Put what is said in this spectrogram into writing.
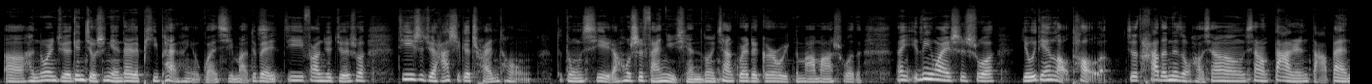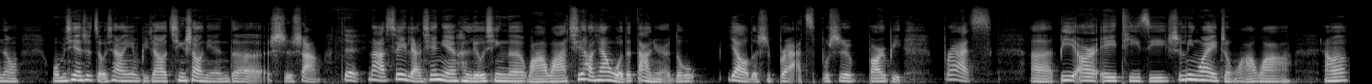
呃，很多人觉得跟九十年代的批判很有关系嘛，对不对？第一方就觉得说，第一是觉得它是一个传统的东西，然后是反女权的东西，像 Greta Gerwig 的妈妈说的。那另外是说有一点老套了，就他的那种好像像大人打扮那种。我们现在是走向一种比较青少年的时尚。对，那所以两千年很流行的娃娃，其实好像我的大女儿都。要的是 Bratz，不是 Barbie。Bratz，呃，B R A T Z 是另外一种娃娃。然后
